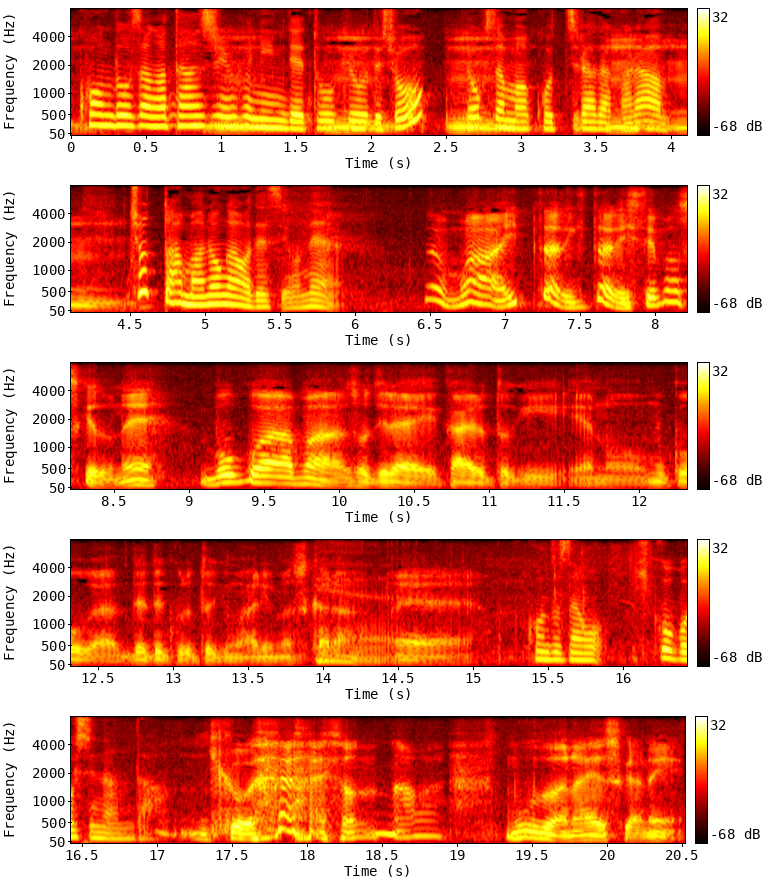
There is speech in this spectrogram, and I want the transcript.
ん。近藤さんが単身赴任で東京でしょ、うん。で奥様はこちらだから、ちょっと天の川ですよね。でもまあ、行ったり来たりしてますけどね。僕はまあ、そちらへ帰るとき、あの、向こうが出てくるときもありますから、え近藤さん、彦星なんだ。え聞こえ、そんなムードはないですがね。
